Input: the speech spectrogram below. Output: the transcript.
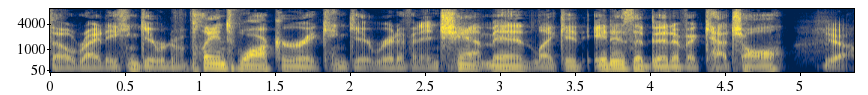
though, right? It can get rid of a planeswalker, it can get rid of an enchantment. Like it, it is a bit of a catch-all. Yeah.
